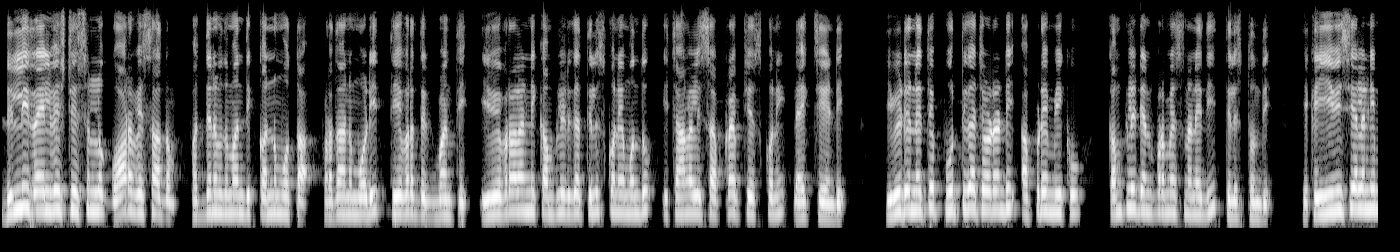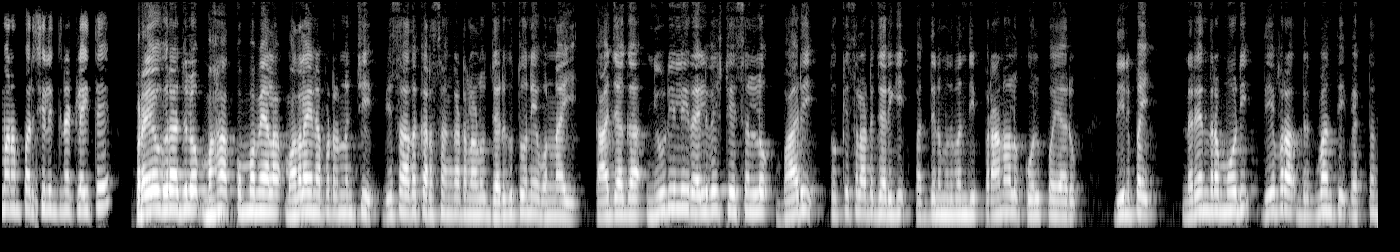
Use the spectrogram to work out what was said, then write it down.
ఢిల్లీ రైల్వే స్టేషన్లో ఘోర విషాదం. పద్దెనిమిది మంది కన్నుమూత. ప్రధాని మోడీ తీవ్ర దిగ్భ్రాంతి. ఈ వివరాలన్నీ కంప్లీట్గా తెలుసుకునే ముందు ఈ ఛానల్ని సబ్స్క్రైబ్ చేసుకొని లైక్ చేయండి. ఈ వీడియోని అయితే పూర్తిగా చూడండి. అప్పుడే మీకు కంప్లీట్ ఇన్ఫర్మేషన్ అనేది తెలుస్తుంది. ఇక ఈ విషయాలన్నీ మనం పరిశీలించినట్లయితే ప్రయోగరాజులో మహా కుంభమేళ మొదలైనప్పటి నుంచి విషాదకర సంఘటనలు జరుగుతూనే ఉన్నాయి. తాజాగా న్యూఢిల్లీ రైల్వే స్టేషన్లో భారీ తొక్కిసలాట జరిగి పద్దెనిమిది మంది ప్రాణాలు కోల్పోయారు. దీనిపై నరేంద్ర మోడీ తీవ్ర దిగ్భ్రాంతి వ్యక్తం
